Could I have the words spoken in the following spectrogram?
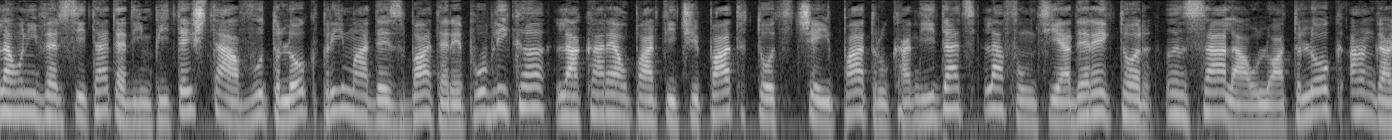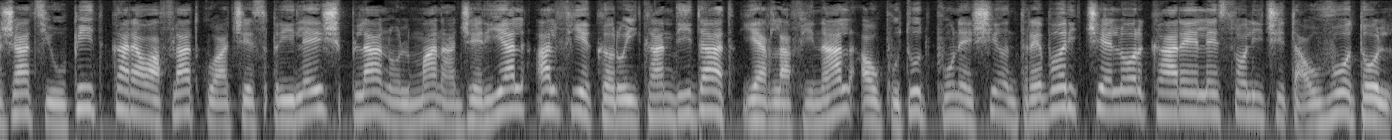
La Universitatea din Pitești a avut loc prima dezbatere publică la care au participat toți cei patru candidați la funcția de rector. În sală au luat loc angajații UPIT care au aflat cu acest prilej planul managerial al fiecărui candidat, iar la final au putut pune și întrebări celor care le solicitau votul.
